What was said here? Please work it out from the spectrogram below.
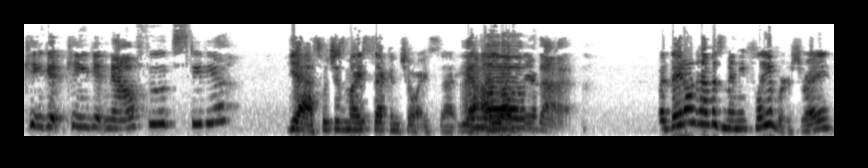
Can you get Can you get Now Foods stevia? Yes, which is my second choice. Uh, yeah, I love, their, that. but they don't have as many flavors, right?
